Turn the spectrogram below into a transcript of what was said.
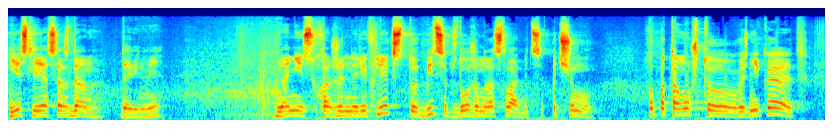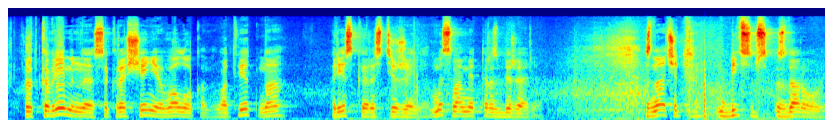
Если я создам, дави на меня, на ней сухожильный рефлекс, то бицепс должен расслабиться. Почему? Ну, потому что возникает кратковременное сокращение волокон в ответ на резкое растяжение. Мы с вами это разбирали. Значит, бицепс здоровый.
